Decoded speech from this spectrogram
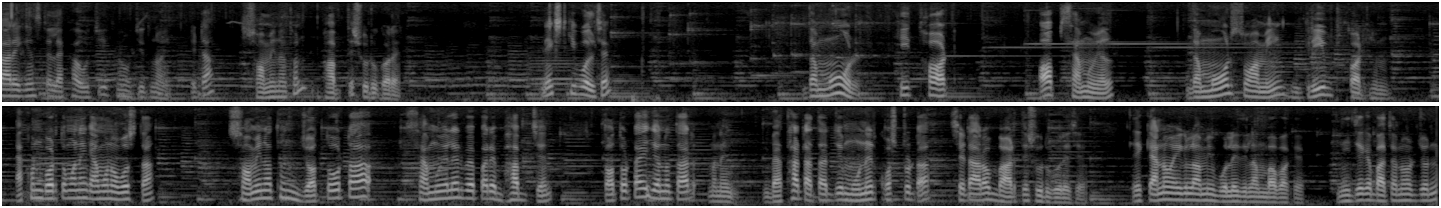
তার এগেনস্টে লেখা উচিত? না, উচিত নয়। এটা স্বামীনাথন ভাবতে শুরু করে। নেক্সট কি বলছে? The more he thought of Samuel the more Swami grieved for হিম এখন বর্তমানে কেমন অবস্থা? স্বামীনাথন যতটা স্যামুয়েলের ব্যাপারে ভাবছেন, ততটাই যেন তার মানে ব্যথাটা, তার যে মনের কষ্টটা, সেটা আরও বাড়তে শুরু করেছে। যে কেন এগুলো আমি বলে দিলাম বাবাকে? নিজেকে বাঁচানোর জন্য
